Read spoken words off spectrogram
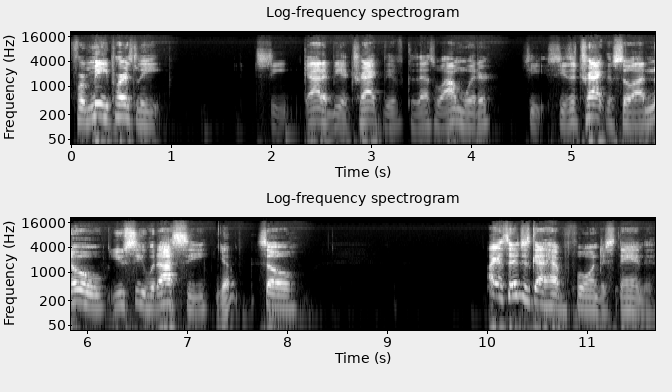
for me personally, she got to be attractive because that's why I'm with her. She she's attractive, so I know you see what I see. Yep. So, like I said, just gotta have a full understanding.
